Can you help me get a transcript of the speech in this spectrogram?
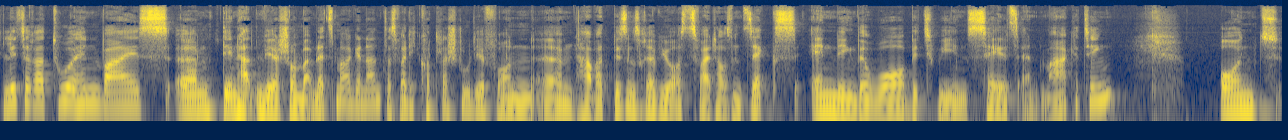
Literaturhinweis, ähm, den hatten wir schon beim letzten Mal genannt. Das war die Kotler-Studie von ähm, Harvard Business Review aus 2006, Ending the War Between Sales and Marketing. Und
